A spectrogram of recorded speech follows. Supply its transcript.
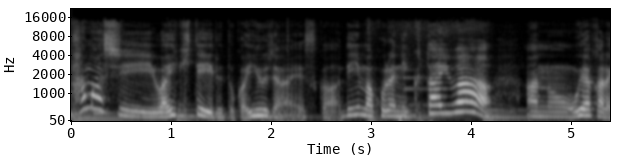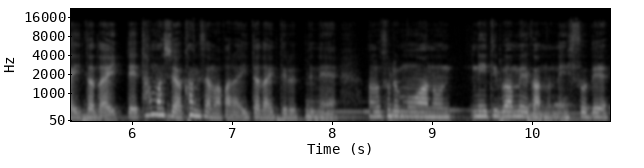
魂は生きているとか言うじゃないですか。で今これは肉体はあの親から頂いて魂は神様から頂いてるってねあのそれもあのネイティブアメリカンのね人で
